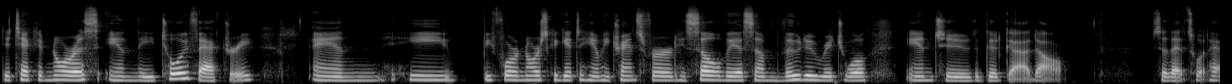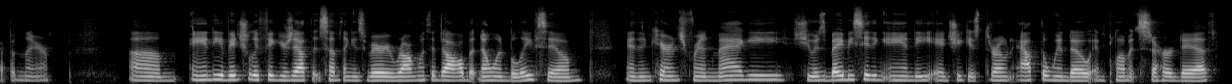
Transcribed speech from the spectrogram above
Detective Norris in the toy factory. And he, before Norris could get to him, he transferred his soul via some voodoo ritual into the good guy doll. So that's what happened there. Um, Andy eventually figures out that something is very wrong with the doll, but no one believes him. And then Karen's friend Maggie, she was babysitting Andy, and she gets thrown out the window and plummets to her death.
